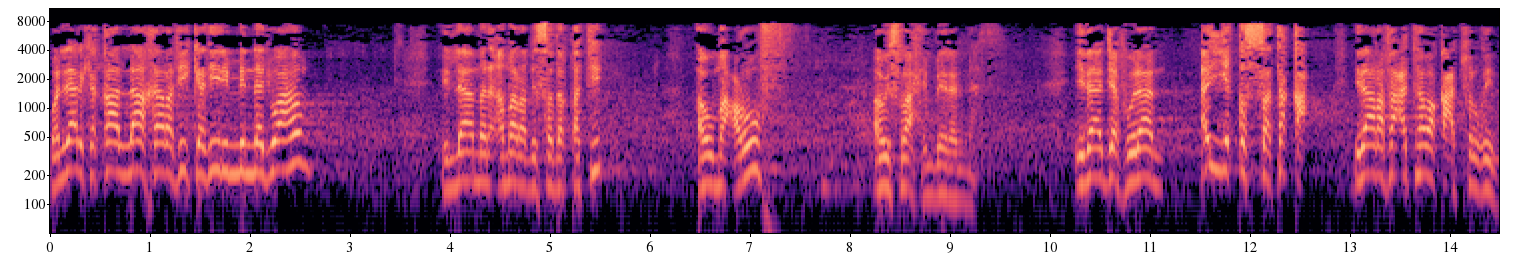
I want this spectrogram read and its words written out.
ولذلك قال لا خير في كثير من نجواهم إلا من أمر بصدقة أو معروف أو إصلاح بين الناس. إذا جاء فلان أي قصة تقع إذا رفعتها وقعت في الغيبة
